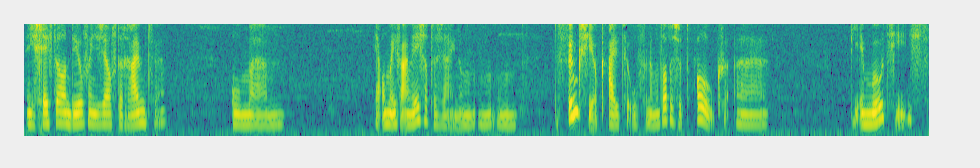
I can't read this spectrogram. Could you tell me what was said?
En je geeft wel een deel van jezelf de ruimte om, ehm, ja, om even aanwezig te zijn. Om, om, om, de functie ook uit te oefenen. Want dat is het ook. Uh, die emoties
